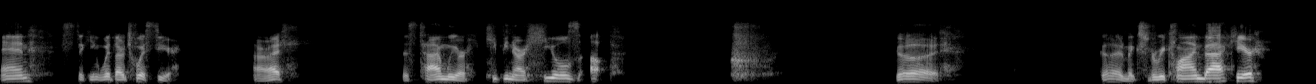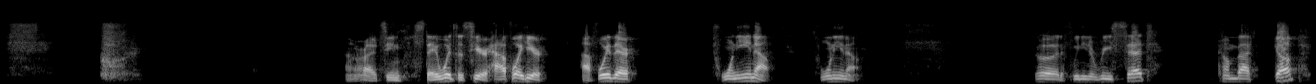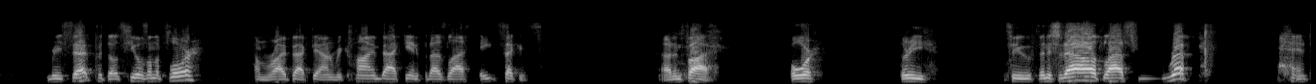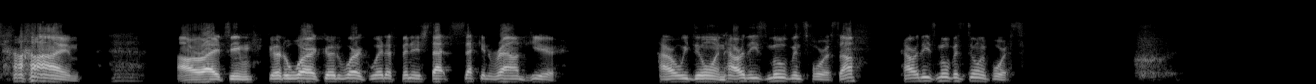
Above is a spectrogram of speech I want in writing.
and sticking with our twist here. All right, this time we are keeping our heels up. Good. Good, make sure to recline back here. All right, team, stay with us here, halfway here, halfway there. 20 and out, 20 and out. Good, if we need to reset, come back up, reset, put those heels on the floor, come right back down, recline back in for those last eight seconds. Out in five, four, three, two, finish it out, last rep, and time. All right, team, good work, good work. Way to finish that second round here. How are we doing? How are these movements for us, huh? How are these movements doing for us?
